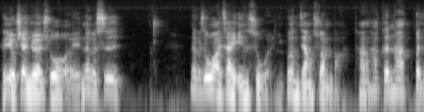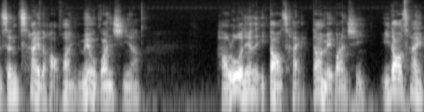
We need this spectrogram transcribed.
可是有些人就会说，哎、那个是那个是外在因素，哎，你不能这样算吧？它它跟它本身菜的好坏也没有关系啊。好，如果今天是一道菜，当然没关系，一道菜。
